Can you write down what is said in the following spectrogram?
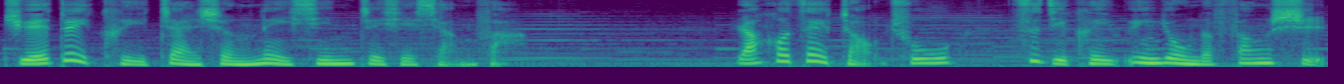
绝对可以战胜内心这些想法，然后再找出自己可以运用的方式，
